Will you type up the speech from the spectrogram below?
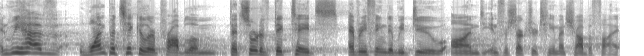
And we have one particular problem that sort of dictates everything that we do on the infrastructure team at Shopify,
